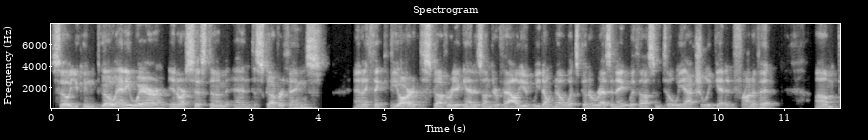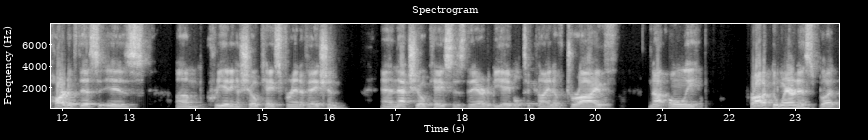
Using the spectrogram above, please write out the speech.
So you can go anywhere in our system and discover things. And I think the art of discovery, again, is undervalued. We don't know what's going to resonate with us until we actually get in front of it. Um, part of this is um, creating a showcase for innovation. And that showcase is there to be able to kind of drive not only product awareness, but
